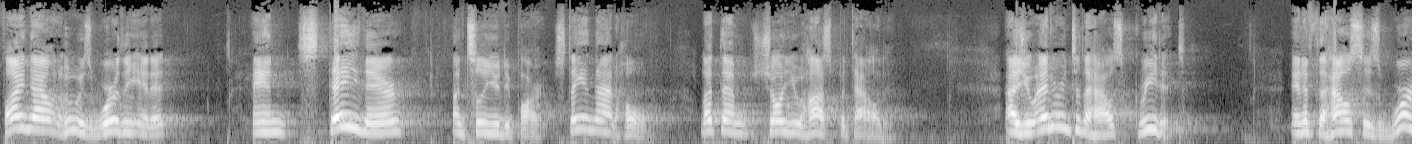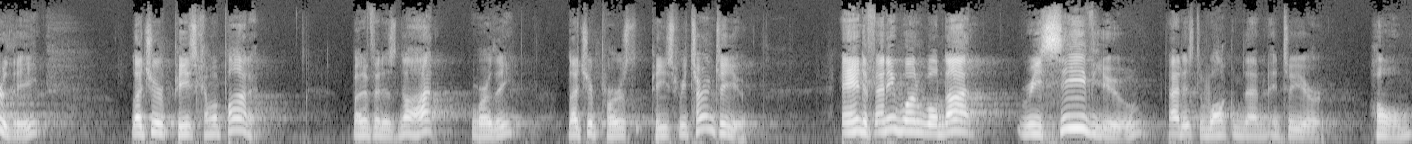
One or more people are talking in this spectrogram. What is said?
find out who is worthy in it and stay there until you depart. Stay in that home. Let them show you hospitality. As you enter into the house, greet it. And if the house is worthy, let your peace come upon it. But if it is not worthy, let your peace return to you. And if anyone will not receive you, that is to welcome them into your home,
